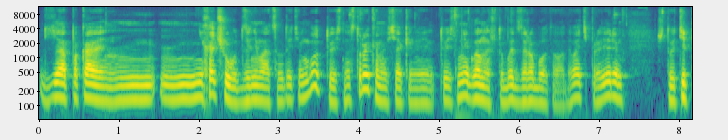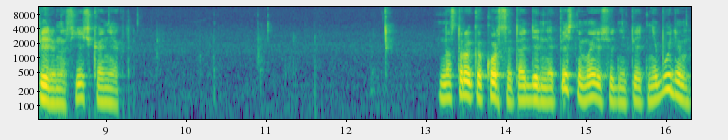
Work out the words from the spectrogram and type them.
Я пока не хочу вот заниматься вот этим вот, то есть настройками всякими. То есть мне главное, чтобы это заработало. Давайте проверим, что теперь у нас есть коннект. Настройка курса это отдельная песня, мы ее сегодня петь не будем.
